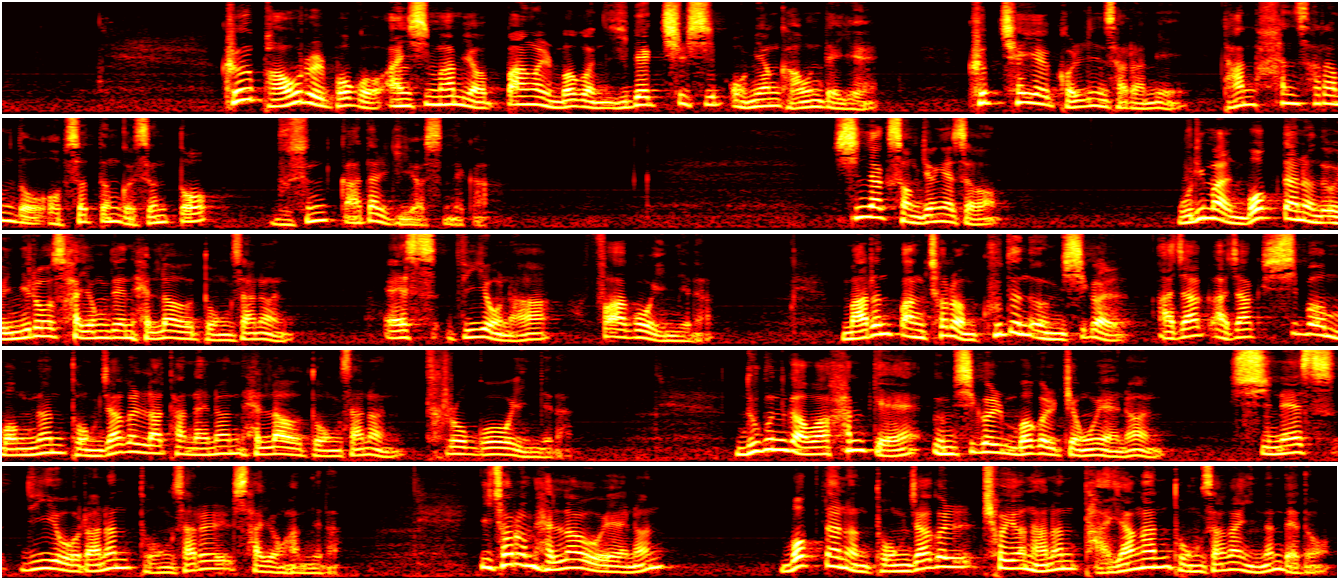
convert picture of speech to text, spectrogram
그 바울을 보고 안심하며 빵을 먹은 275명 가운데에 급체에 걸린 사람이 단 한 사람도 없었던 것은 또 무슨 까닭이었습니까? 신약 성경에서 우리말 먹다는 의미로 사용된 헬라어 동사는 에스디오나 파고입니다. 마른 빵처럼 굳은 음식을 아작아작 씹어 먹는 동작을 나타내는 헬라어 동사는 트로고입니다. 누군가와 함께 음식을 먹을 경우에는 시네스디오라는 동사를 사용합니다. 이처럼 헬라어에는 먹다는 동작을 표현하는 다양한 동사가 있는데도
